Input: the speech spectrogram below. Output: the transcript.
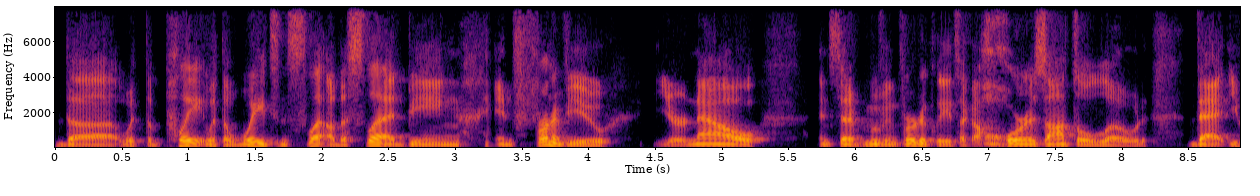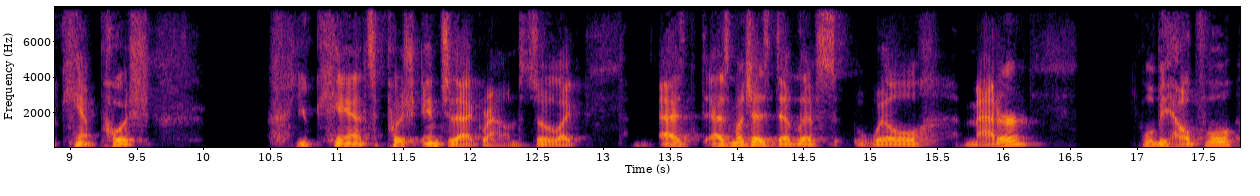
The with the plate with the weights and sled of the sled being in front of you, you're now instead of moving vertically, it's like a horizontal load that you can't push you can't push into that ground. So like as as much as deadlifts will matter, will be helpful,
